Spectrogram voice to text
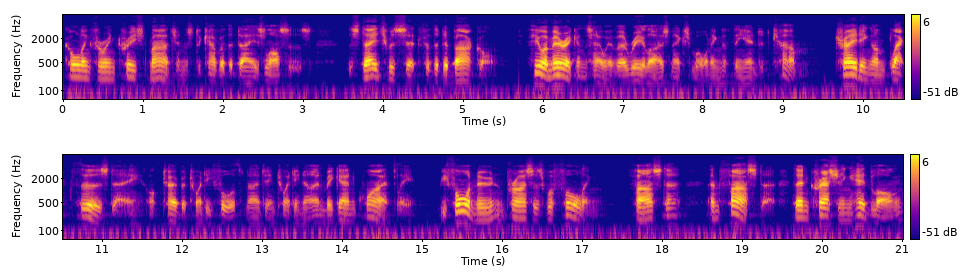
calling for increased margins to cover the day's losses. The stage was set for the debacle. Few Americans, however, realized next morning that the end had come. Trading on Black Thursday, October 24, 1929, began quietly. Before noon, prices were falling, faster and faster, then crashing headlong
